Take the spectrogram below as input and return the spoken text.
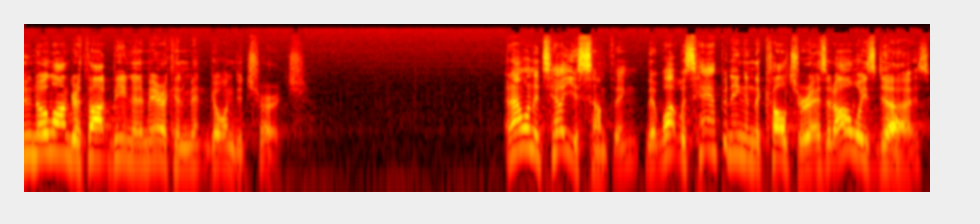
who no longer thought being an American meant going to church. And I want to tell you something that what was happening in the culture, as it always does,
